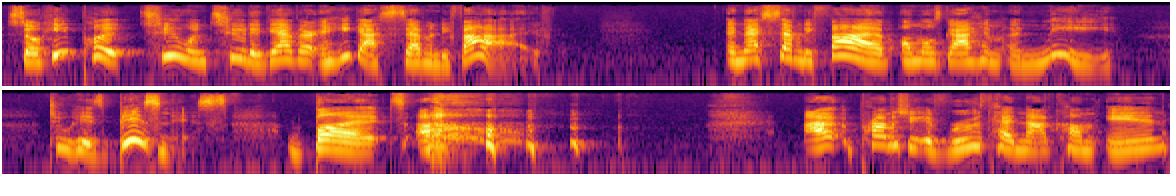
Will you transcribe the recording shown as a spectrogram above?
So he put two and two together and he got 75. And that 75 almost got him a knee to his business. But um, I promise you, if Ruth had not come in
